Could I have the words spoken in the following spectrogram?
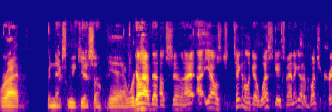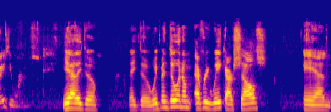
right. for next week. Yeah, so Yeah, we're they'll have that out soon. I, I yeah, I was taking a look at Westgate's man. They got a bunch of crazy ones. Yeah, they do. They do. We've been doing them every week ourselves, and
